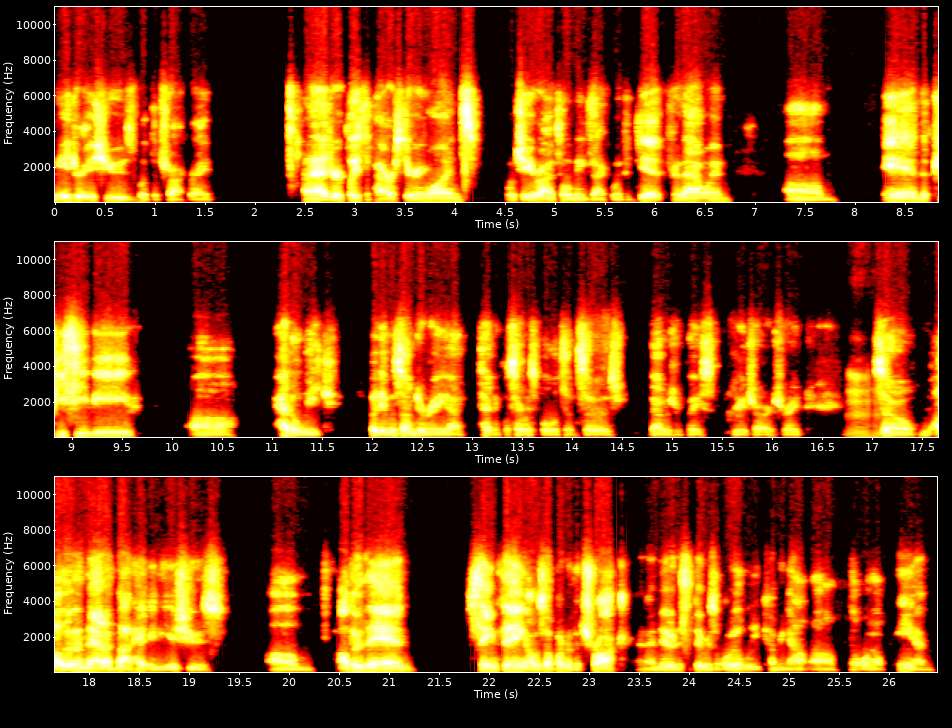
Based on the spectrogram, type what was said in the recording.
major issues with the truck, right? I had to replace the power steering lines, which A-Rod told me exactly what to get for that one. Um, and the PCV uh, had a leak, but it was under a uh, technical service bulletin. So it was, that was replaced free of charge, right? Mhm. So other than that, I've not had any issues. Um, other than same thing, I was up under the truck and I noticed there was oil leak coming out of the oil pan,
